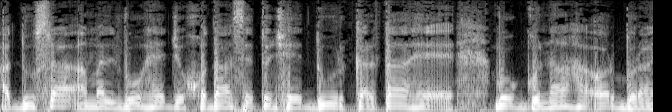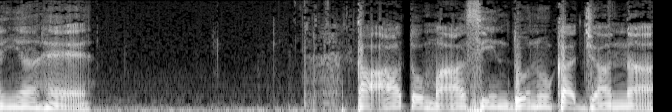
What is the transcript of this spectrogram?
اور دوسرا عمل وہ ہے جو خدا سے تجھے دور کرتا ہے۔ وہ گناہ اور برائیاں ہیں۔ طاعت و معاشی ان دونوں کا جاننا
